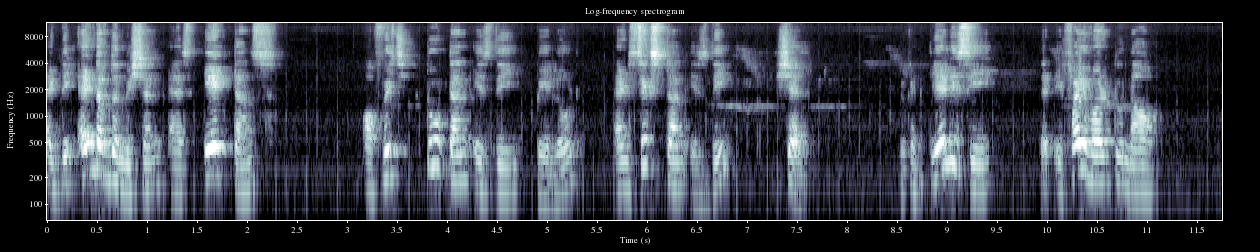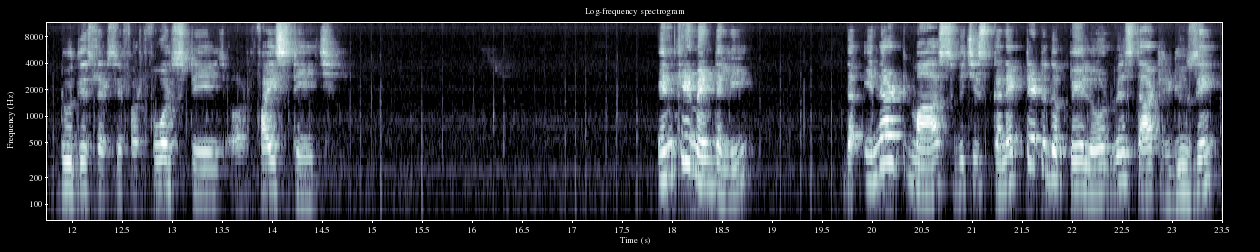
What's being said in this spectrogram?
at the end of the mission as 8 tons of which 2 ton is the payload and 6 ton is the shell. You can clearly see that if I were to now do this let's say for 4 stage or 5 stage incrementally the inert mass which is connected to the payload will start reducing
